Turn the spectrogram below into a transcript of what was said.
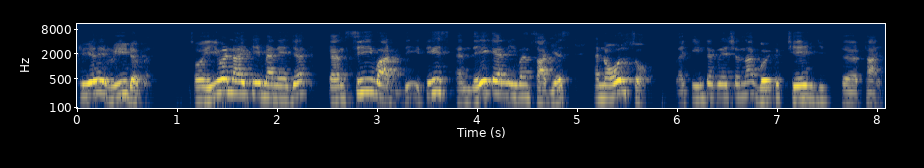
clearly readable so even IT manager can see what it is and they can even suggest and also like integration are going to change the type.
